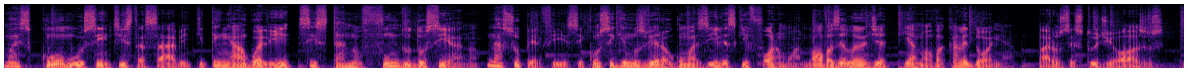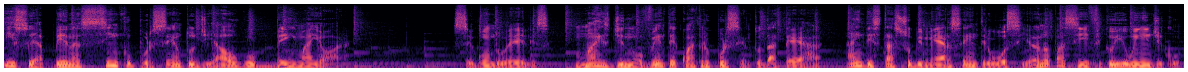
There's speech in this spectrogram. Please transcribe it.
Mas como os cientistas sabem que tem algo ali se está no fundo do oceano? Na superfície, conseguimos ver algumas ilhas que formam a Nova Zelândia e a Nova Caledônia. Para os estudiosos, isso é apenas 5% de algo bem maior. Segundo eles, mais de 94% da Terra ainda está submersa entre o Oceano Pacífico e o Índico,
